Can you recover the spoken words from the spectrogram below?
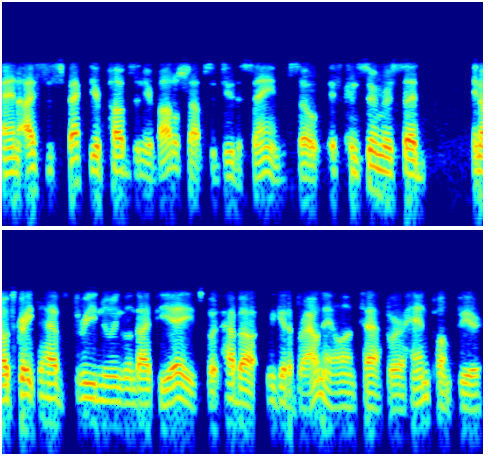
and I suspect your pubs and your bottle shops would do the same. So if consumers said, you know, it's great to have three New England IPAs, but how about we get a brown ale on tap or a hand pump beer?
